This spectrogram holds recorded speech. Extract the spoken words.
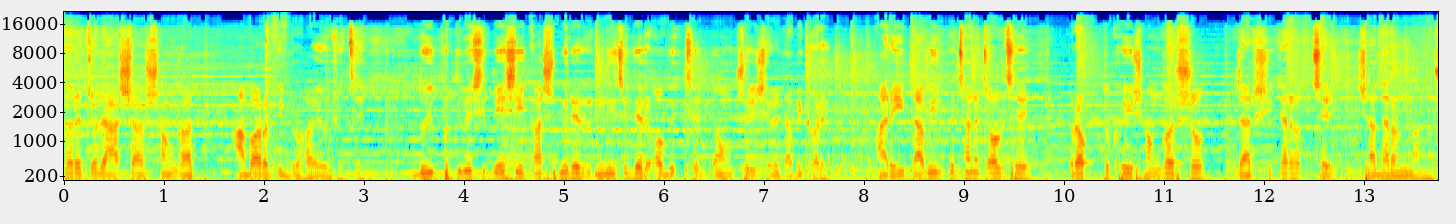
ধরে চলে আসা সংঘাত আবারও তীব্র হয়ে উঠেছে। দুই প্রতিবেশী দেশই কাশ্মীরের নিজেদের অবিচ্ছেদ্য অংশ হিসেবে দাবি করে। আর এই দাবির পেছনে চলছে রক্তক্ষয়ী সংঘর্ষ, যার শিকার হচ্ছে সাধারণ মানুষ।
